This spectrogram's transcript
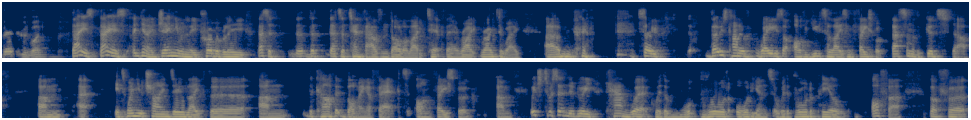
very good one. That is that is you know genuinely probably that's a that, that's a ten thousand dollar like tip there right right away. Um, so those kind of ways of utilizing Facebook that's some of the good stuff. Um, uh, it's when you try and do like the um, the carpet bombing effect on Facebook um, which to a certain degree can work with a broad audience or with a broad appeal offer. But for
